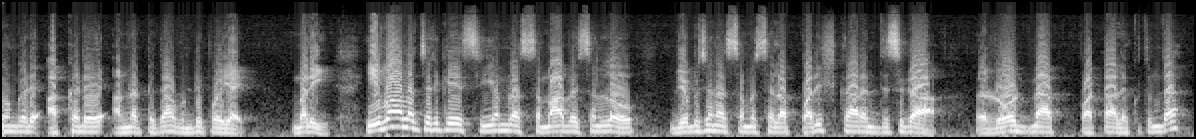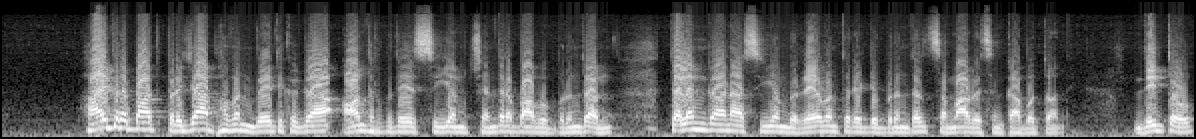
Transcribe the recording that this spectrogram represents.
గొంగడి అక్కడే అన్నట్టుగా ఉండిపోయాయి. మరి ఇవాళ జరిగే సీఎంల సమావేశంలో విభజన సమస్యల పరిష్కారం దిశగా రోడ్ మ్యాప్ పట్టాలెక్కుతుందా? హైదరాబాద్ ప్రజాభవన్ వేదికగా ఆంధ్రప్రదేశ్ సీఎం చంద్రబాబు బృందం తెలంగాణ సీఎం రేవంత్ రెడ్డి బృందం సమావేశం కాబోతోంది. దీంతో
